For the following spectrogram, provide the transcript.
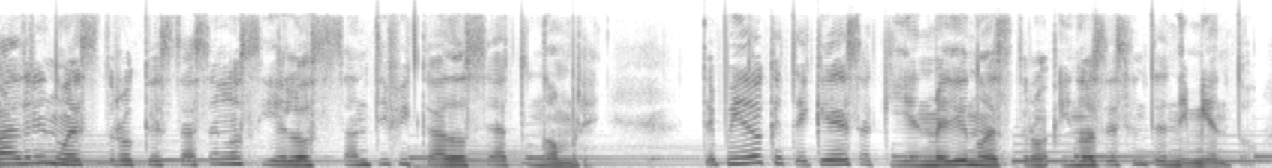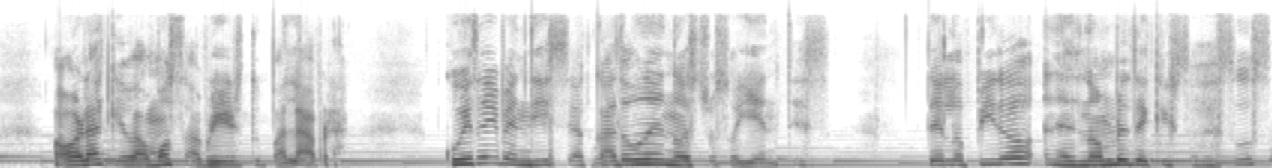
Padre nuestro que estás en los cielos, santificado sea tu nombre. Te pido que te quedes aquí en medio nuestro y nos des entendimiento, ahora que vamos a abrir tu palabra. Cuida y bendice a cada uno de nuestros oyentes. Te lo pido en el nombre de Cristo Jesús.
